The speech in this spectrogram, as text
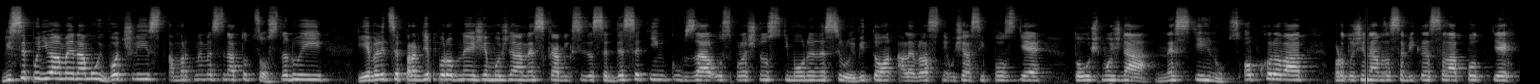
Když se podíváme na můj watchlist a mrkneme se na to, co sleduji, je velice pravděpodobné, že možná dneska bych si zase desetinku vzal u společnosti Mode Nessi Louis Vuitton, ale vlastně už asi pozdě, to už možná nestihnu zobchodovat, protože nám zase vyklesala pod těch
